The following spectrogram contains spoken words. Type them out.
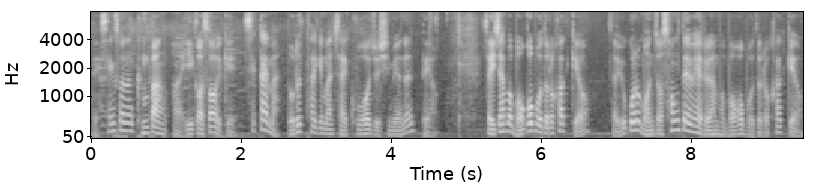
네, 생선은 금방 아, 익어서 이렇게 색깔만 노릇하게만 잘 구워주시면 돼요. 자, 이제 한번 먹어보도록 할게요. 자, 요거는 먼저 성대회를 한번 먹어보도록 할게요.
